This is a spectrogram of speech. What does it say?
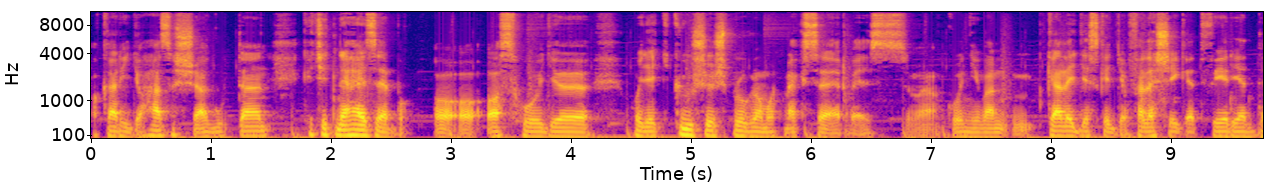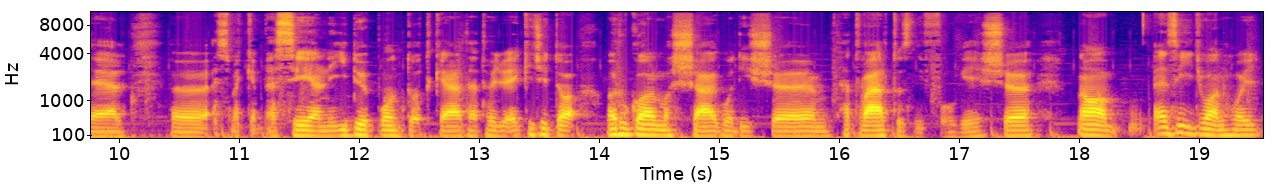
akár így a házasság után kicsit nehezebb az, hogy, hogy egy külsős programot megszervez. Akkor nyilván kell egyezkedni a feleséget férjeddel, ezt meg kell beszélni, időpontot kell, tehát hogy egy kicsit a, a rugalmasságod is hát változni fog, és na, ez így van, hogy,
